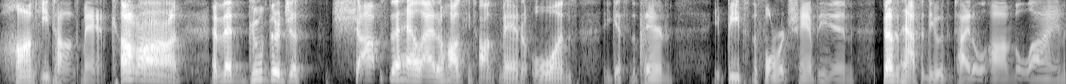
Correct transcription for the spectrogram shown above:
Honky Tonk Man. Come on. And then Gunther just chops the hell out of Honky Tonk Man once he gets the pin. He beats the former champion. Doesn't have to be with the title on the line.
